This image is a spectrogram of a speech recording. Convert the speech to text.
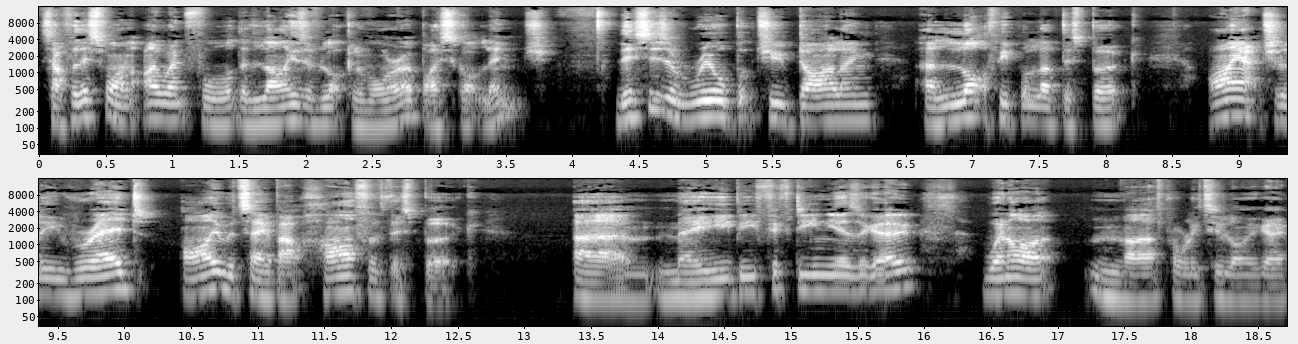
So for this one, I went for The Lies of Locke Lamora by Scott Lynch. This is a real booktube darling. A lot of people love this book. I actually read, I would say, about half of this book, um, maybe 15 years ago. When I, no, that's probably too long ago.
